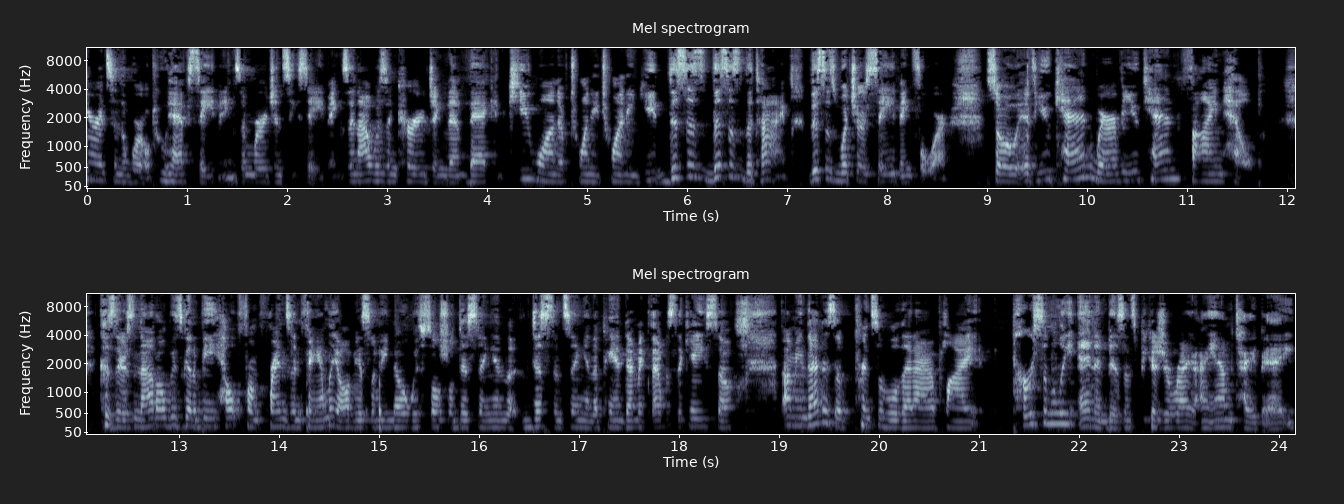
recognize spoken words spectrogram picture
parents in the world who have savings, emergency savings. And I was encouraging them back in Q1 of 2020. You, this is, this is the time. This is what you're saving for. So if you can, wherever you can, find help because there's not always going to be help from friends and family. Obviously, we know with social distancing and the distancing and the pandemic that was the case. So, I mean, that is a principle that I apply personally and in business because you're right, I am type A.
